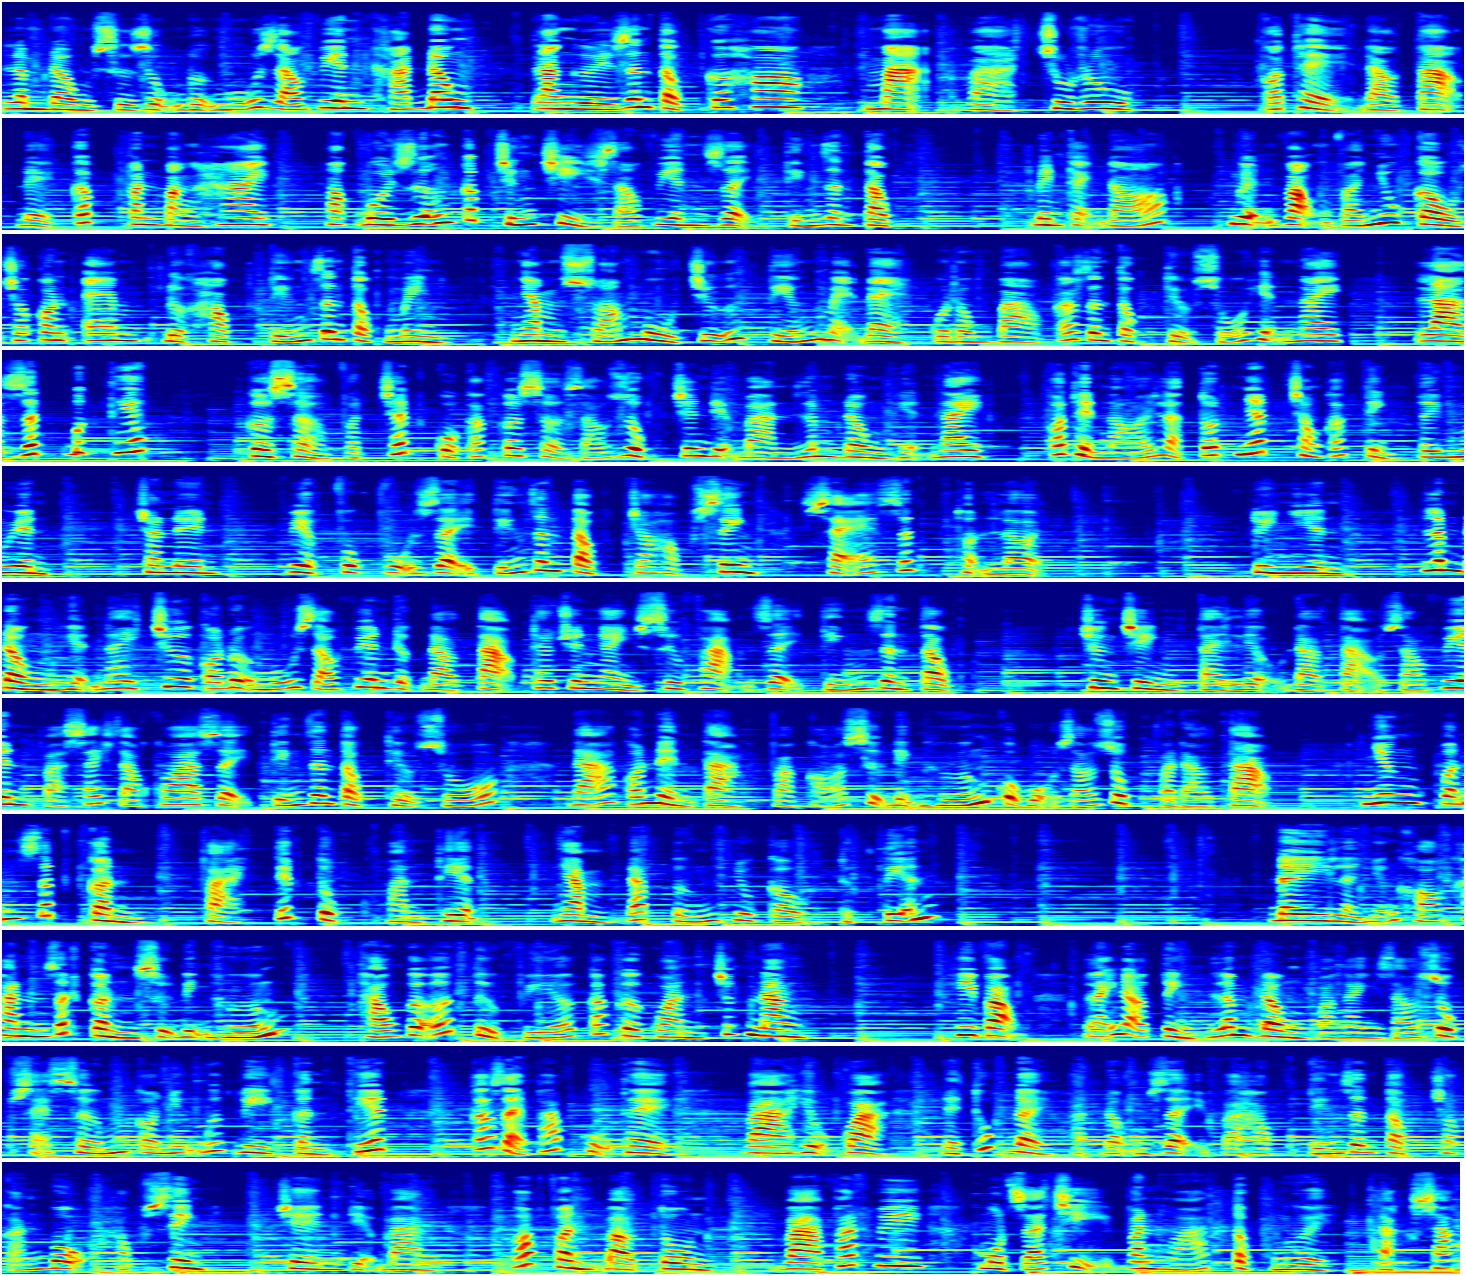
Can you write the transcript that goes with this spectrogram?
Lâm Đồng sử dụng đội ngũ giáo viên khá đông là người dân tộc Cơ Ho, Mạ và Churu, có thể đào tạo để cấp văn bằng 2 hoặc bồi dưỡng cấp chứng chỉ giáo viên dạy tiếng dân tộc. Bên cạnh đó, nguyện vọng và nhu cầu cho con em được học tiếng dân tộc mình nhằm xóa mù chữ tiếng mẹ đẻ của đồng bào các dân tộc thiểu số hiện nay là rất bức thiết. Cơ sở vật chất của các cơ sở giáo dục trên địa bàn Lâm Đồng hiện nay có thể nói là tốt nhất trong các tỉnh Tây Nguyên. Cho nên, việc phục vụ dạy tiếng dân tộc cho học sinh sẽ rất thuận lợi. Tuy nhiên, Lâm Đồng hiện nay chưa có đội ngũ giáo viên được đào tạo theo chuyên ngành sư phạm dạy tiếng dân tộc. Chương trình tài liệu đào tạo giáo viên và sách giáo khoa dạy tiếng dân tộc thiểu số đã có nền tảng và có sự định hướng của Bộ Giáo dục và Đào tạo, nhưng vẫn rất cần phải tiếp tục hoàn thiện nhằm đáp ứng nhu cầu thực tiễn. Đây là những khó khăn rất cần sự định hướng, tháo gỡ từ phía các cơ quan chức năng. Hy vọng lãnh đạo tỉnh Lâm Đồng và ngành giáo dục sẽ sớm có những bước đi cần thiết, các giải pháp cụ thể và hiệu quả để thúc đẩy hoạt động dạy và học tiếng dân tộc cho cán bộ, học sinh trên địa bàn, góp phần bảo tồn và phát huy một giá trị văn hóa tộc người đặc sắc.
